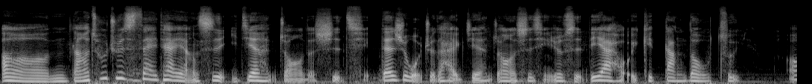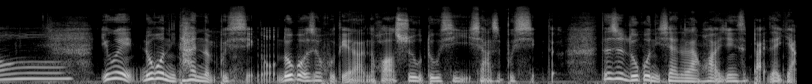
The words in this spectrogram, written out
呃，拿出去晒太阳是一件很重要的事情，但是我觉得还有一件很重要的事情，就是厉害后也可以当漏嘴哦。因为如果你太冷不行哦，如果是蝴蝶兰的话，十五度 C 以下是不行的。但是如果你现在的兰花已经是摆在阳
